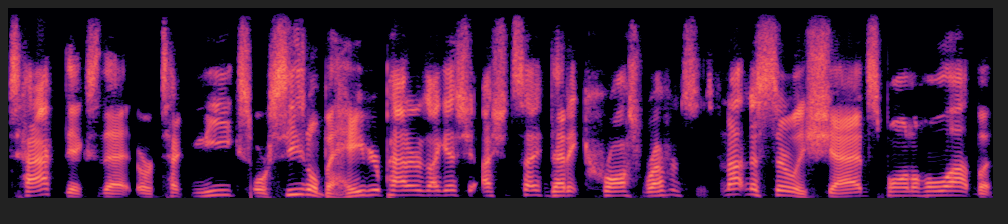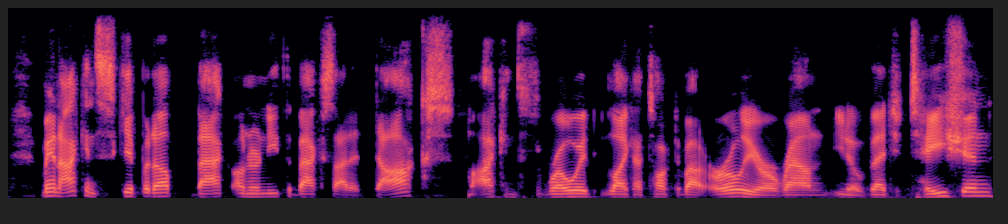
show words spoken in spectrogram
tactics that or techniques or seasonal behavior patterns, I guess I should say, that it cross references. Not necessarily shad spawn a whole lot, but man, I can skip it up back underneath the backside of docks. I can throw it like I talked about earlier around, you know, vegetation,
